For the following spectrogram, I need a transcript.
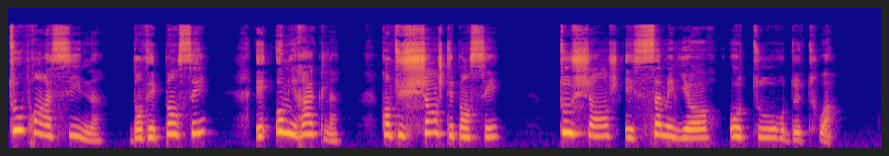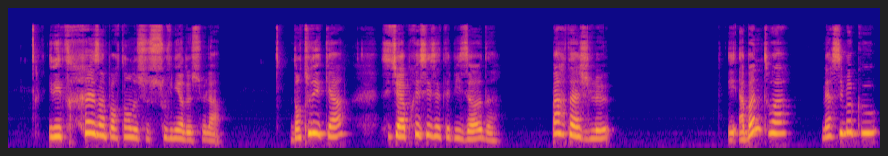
Tout prend racine dans tes pensées et au miracle, quand tu changes tes pensées, tout change et s'améliore autour de toi. Il est très important de se souvenir de cela. Dans tous les cas, si tu as apprécié cet épisode, partage-le et abonne-toi. Merci beaucoup.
